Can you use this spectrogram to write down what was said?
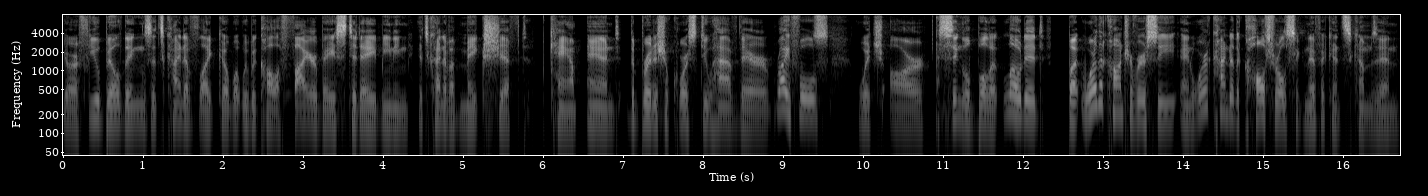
There are a few buildings. It's kind of like uh, what we would call a fire base today, meaning it's kind of a makeshift camp. And the British, of course, do have their rifles, which are single bullet loaded. But where the controversy and where kind of the cultural significance comes in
